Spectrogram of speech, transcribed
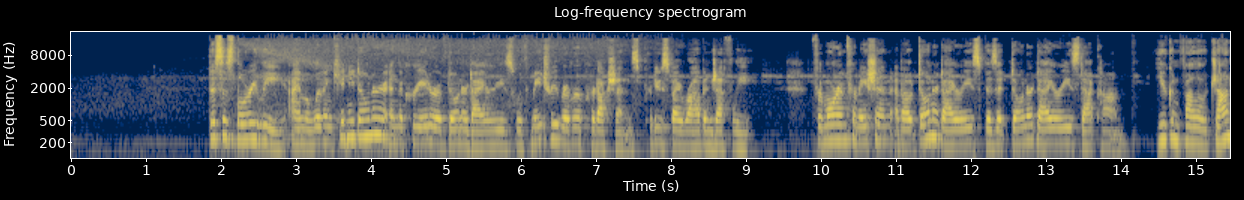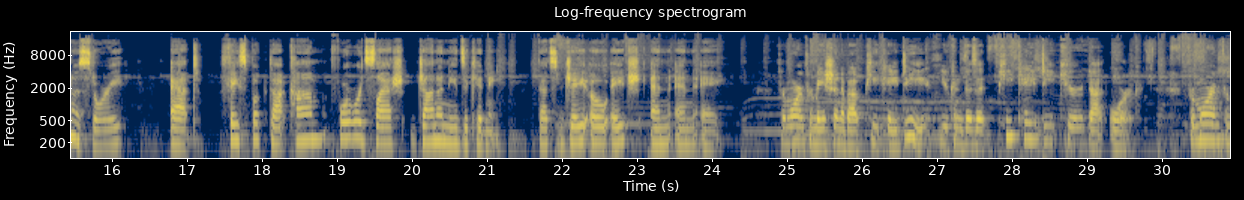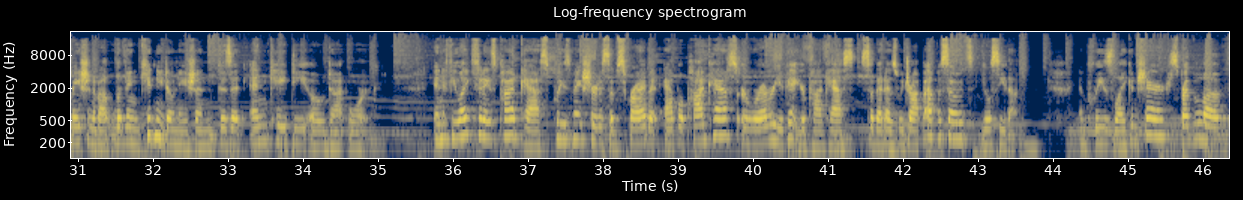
This is Lori Lee. I am a living kidney donor and the creator of Donor Diaries with Matry River Productions, produced by Rob and Jeff Lee. For more information about Donor Diaries, visit donordiaries.com. You can follow Johnna's story at facebook.com forward slash Johnna Needs a Kidney. That's J O H N N A. For more information about PKD, you can visit pkdcure.org. For more information about living kidney donation, visit nkdo.org. And if you liked today's podcast, please make sure to subscribe at Apple Podcasts or wherever you get your podcasts so that as we drop episodes, you'll see them. And please like and share, spread the love.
